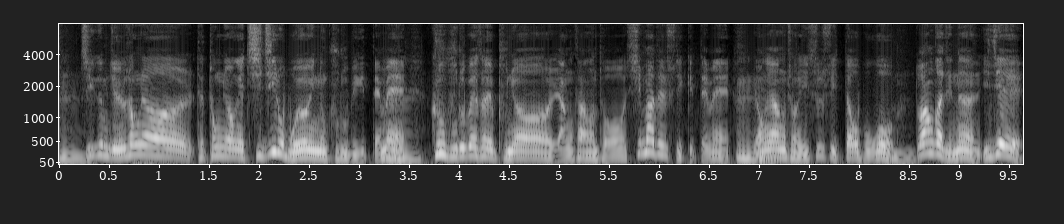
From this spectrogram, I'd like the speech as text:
음. 지금 이제 윤석열 대통령의 지지로 모여 있는 그룹이기 때문에 음. 그 그룹에서의 분열 양상은 더 심화될 수 있기 때문에 음. 영향은 저는 있을 수 있다고 보고 음. 또한 가지는 이제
